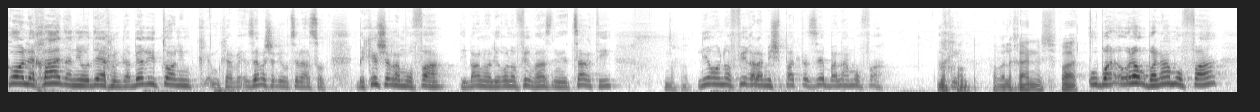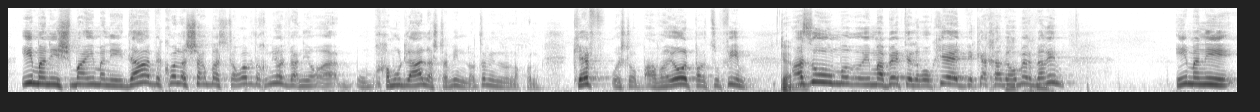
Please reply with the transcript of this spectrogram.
כל אחד, אני יודע איך לדבר איתו, אני מקווה, זה מה שאני רוצה לעשות. בקשר למופע, דיברנו על לירון אופיר ואז נעצרתי. לירון אופיר על המשפט הזה בנה מופע. נכון. אבל לך אין משפט. הוא, לא, הוא בנה מופע, אם אני אשמע, אם אני אדע, וכל השאר שאתה רואה בתוכניות, ואני, הוא חמוד לאללה, שתבין, לא תבין, לא נכון. כיף, יש לו הוויות, פרצופים. כן. אז הוא עם הבטל רוקד וככה ואומר דברים. אם אני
